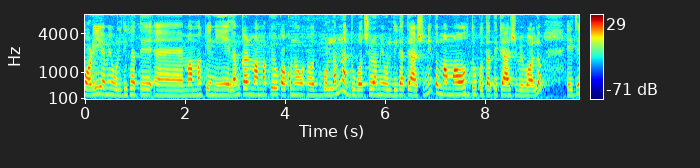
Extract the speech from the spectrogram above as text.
পরেই আমি ওল্ড দীঘাতে মাম্মাকে নিয়ে এলাম। কারণ মাম্মাকেও কখনো বললাম না দু বছর আমি ওল্ড দীঘাতে আসিনি। তো মাম্মাও তো কোথা থেকে আসবে বলো? এই যে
